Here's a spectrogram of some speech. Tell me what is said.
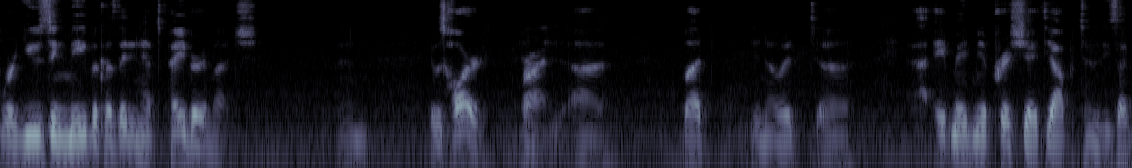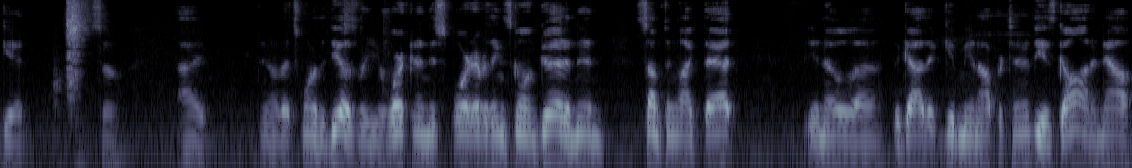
were using me because they didn't have to pay very much. And it was hard. Right. uh, but you know it uh, it made me appreciate the opportunities I get. So I, you know, that's one of the deals where you're working in this sport, everything's going good, and then something like that, you know, uh, the guy that gave me an opportunity is gone, and now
